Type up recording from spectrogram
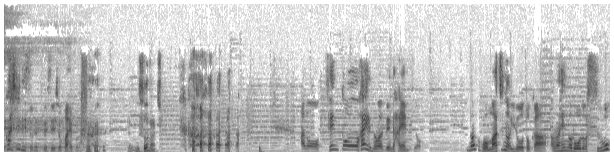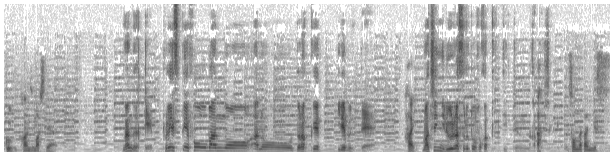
おかしいですよね、プレイステーション5。嘘なんちゃ あの、戦闘入るのは全然早いんですよ。なんかこう街の移動とか、あの辺のロードがすごく感じまして。なんだっけ？プレステ4版の、あのードラクエ11って、はい。街にルーラすると遅かったって言ってなかったでしたっそんな感じです。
